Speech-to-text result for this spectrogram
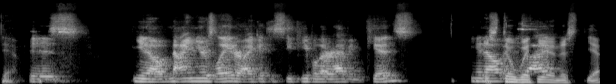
Yeah. Is, you know, nine years later, I get to see people that are having kids, you know, they're still inside. with you and this, yeah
